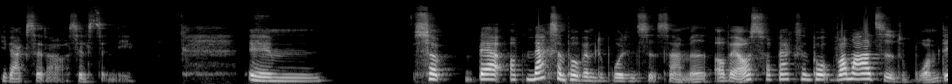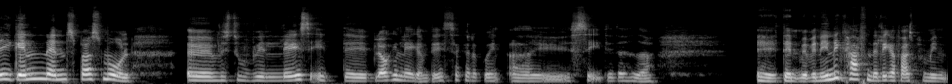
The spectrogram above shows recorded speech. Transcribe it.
iværksættere og selvstændige. Øhm, så vær opmærksom på, hvem du bruger din tid sammen med, og vær også opmærksom på, hvor meget tid du bruger. Men det er igen en anden spørgsmål. Øh, hvis du vil læse et øh, blogindlæg om det, så kan du gå ind og øh, se det, der hedder øh, den med venindekaffen. Der ligger faktisk på min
